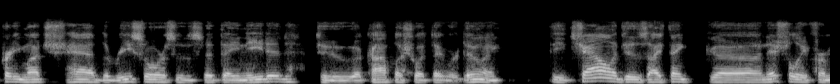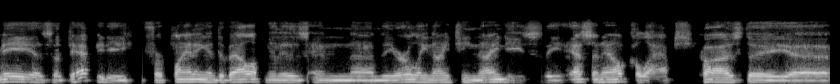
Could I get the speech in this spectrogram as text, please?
pretty much had the resources that they needed to accomplish what they were doing the challenges I think uh, initially for me as a deputy for planning and development is in uh, the early 1990s the S&L collapse caused a uh,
